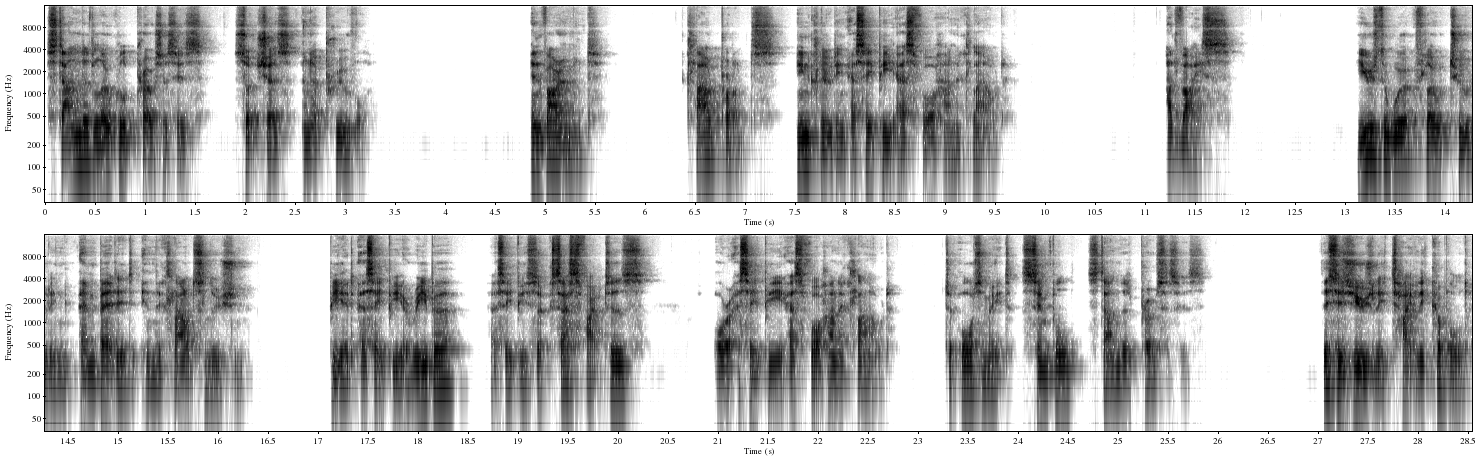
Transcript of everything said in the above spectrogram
Standard local processes such as an approval. Environment Cloud products, including SAP S4 HANA Cloud. Advice Use the workflow tooling embedded in the cloud solution, be it SAP Ariba, SAP SuccessFactors, or SAP S4 HANA Cloud to automate simple standard processes. This is usually tightly coupled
